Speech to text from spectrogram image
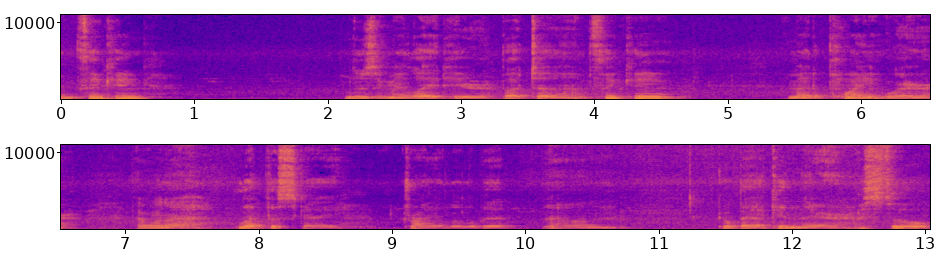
I'm thinking, I'm losing my light here, but uh, I'm thinking I'm at a point where I want to let this guy dry a little bit. Um, go back in there. I still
